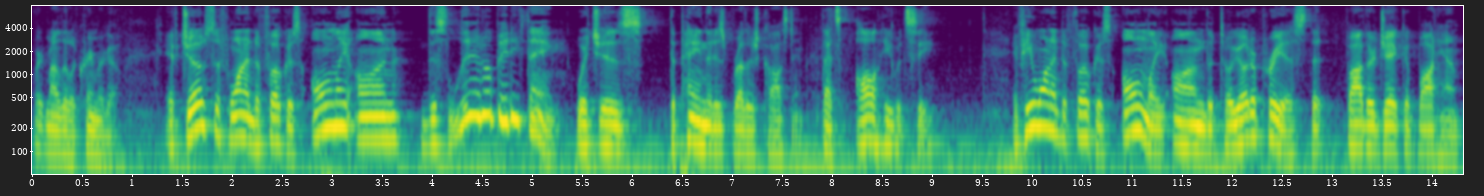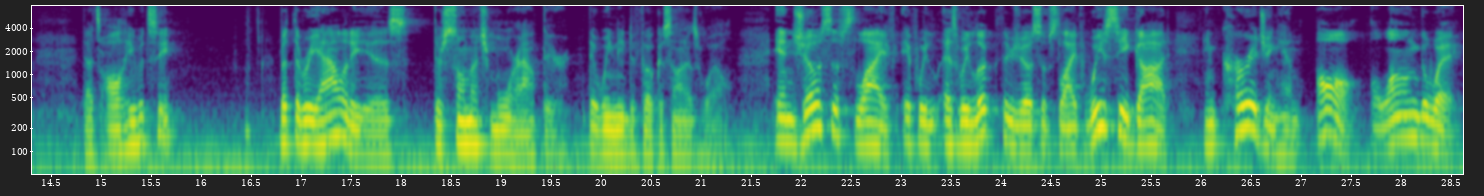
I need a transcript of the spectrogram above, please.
where'd my little creamer go? If Joseph wanted to focus only on this little bitty thing, which is the pain that his brothers caused him, that's all he would see. If he wanted to focus only on the Toyota Prius that Father Jacob bought him, that's all he would see. But the reality is, there's so much more out there that we need to focus on as well. In Joseph's life, if we, as we look through Joseph's life, we see God encouraging him all along the way.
